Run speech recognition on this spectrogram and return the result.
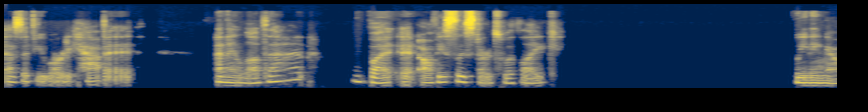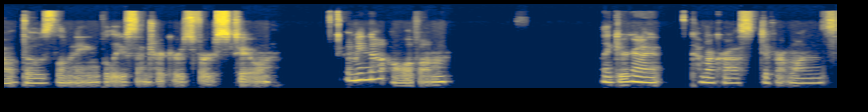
as if you already have it. And I love that. But it obviously starts with like weeding out those limiting beliefs and triggers first, too. I mean, not all of them. Like you're going to come across different ones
